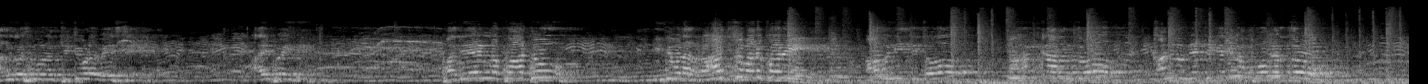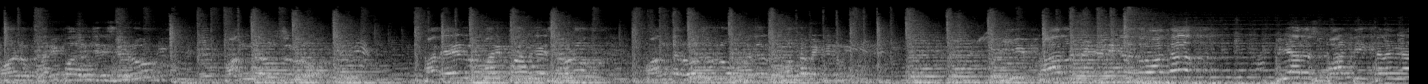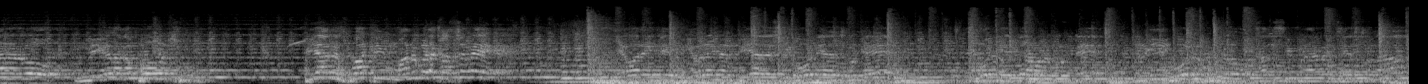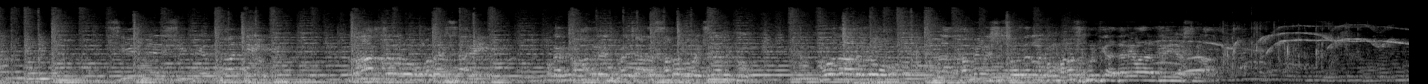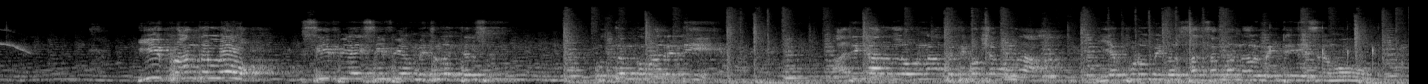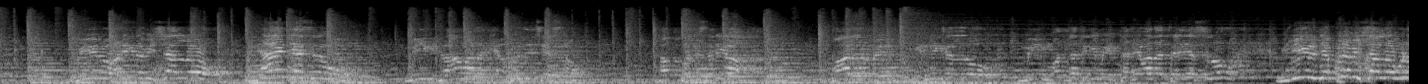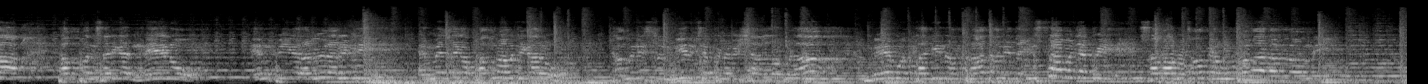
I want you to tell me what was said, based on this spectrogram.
అందుకోసం మనం తిట్టి కూడా వేస్ట్ అయిపోయింది. పదేళ్ళ పాటు ఇది కూడా రాజ్యం అనుకొని అవినీతితో అహంకారంతో కళ్ళు నెట్టికెక్కిన పోగలతో వాళ్ళు పరిపాలన చేసినారు వంద రోజుల్లో. పదేళ్ళు పరిపాలన చేసినాడు వంద రోజుల్లో ప్రజలు పొందబెట్టినారు టిఆర్ఎస్ పార్టీ తెలంగాణలో మిగలకపోవచ్చు. టిఆర్ఎస్ పార్టీ మనుగడ కష్టమే. ఎవరైతే ఎవరైనా టిఆర్ఎస్కి ఓటు వేయాలనుకుంటే ఓటు వేద్దాం అనుకుంటే మీ ఓటు కలిసి ప్రయాణం చేస్తున్నా సిపిఐ సిపిఎం పార్టీ రాష్ట్రంలో మొదటిసారి ఒక కాంగ్రెస్ ప్రచార సభకు వచ్చినందుకు గోదావరిలో నా కమ్యూనిస్ట్ సోదరులకు మనస్ఫూర్తిగా ధన్యవాదాలు తెలియజేస్తున్నాను. ప్రాంతంలో సిపిఐ సిపిఎం మిత్రులకు తెలుసు. ఉత్తమ్ కుమార్ రెడ్డి అధికారంలో ఉన్న ప్రతిపక్షం ఉన్న ఎప్పుడు మీతో సత్సంబంధాలు మెయింటైన్ చేసినాము. మీరు అడిగిన విషయాల్లో న్యాయం చేసినాము. మీ గ్రామాలకి అభివృద్ధి చేసినాము. తప్పనిసరిగా పార్లమెంట్ ఎన్నికల్లో మీ మద్దతుకి మీ ధన్యవాదాలు తెలియజేస్తున్నాం మీరు చెప్పిన విషయాల్లో కూడా తప్పనిసరిగా నేను ఎంపీ రఘువీరారెడ్డి ఎమ్మెల్యేగా పద్మావతి గారు కమ్యూనిస్టులు మీరు చెప్పిన విషయాల్లో కూడా మేము తగిన ప్రాధాన్యత ఇస్తామని చెప్పి సభాముఖం ప్రమాదంలో ఉంది.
